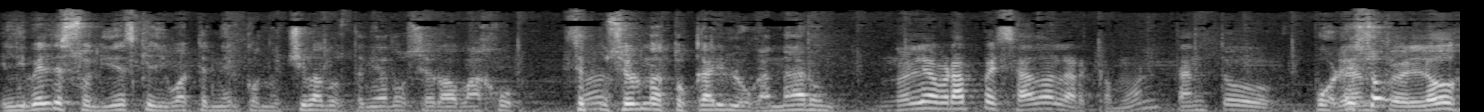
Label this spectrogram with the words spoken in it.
el nivel de solidez que llegó a tener cuando Chivas los tenía 2-0 abajo, se pusieron a tocar y lo ganaron. ¿No le habrá pesado al Arcamón? Tanto, Por tanto eso, no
